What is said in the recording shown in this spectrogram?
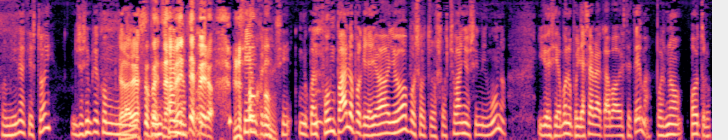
Pues mira, aquí estoy. Yo siempre como... Te la veo estupendamente, pero no Siempre, con... sí. Fue un palo, porque ya llevaba yo pues otros ocho años sin ninguno. Y yo decía, bueno, pues ya se habrá acabado este tema. Pues no, otro.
